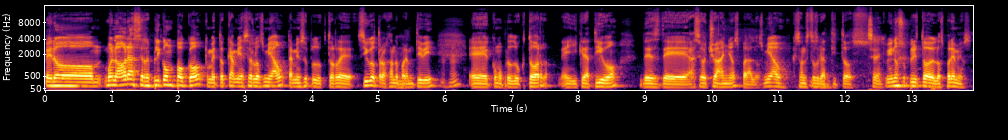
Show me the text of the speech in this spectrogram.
Pero bueno, ahora se replica un poco, que me toca a mí hacer los Miau. También soy productor de. Sigo trabajando para MTV eh, como productor eh, y creativo desde hace ocho años para los Miau, que son estos gatitos Sí. que vino a suplir todos los premios.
